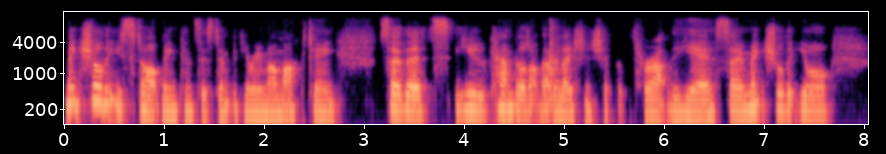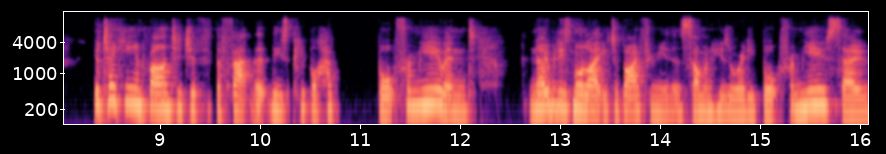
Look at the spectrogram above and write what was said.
make sure that you start being consistent with your email marketing so that you can build up that relationship throughout the year. So make sure that you're you're taking advantage of the fact that these people have bought from you and nobody's more likely to buy from you than someone who's already bought from you. So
